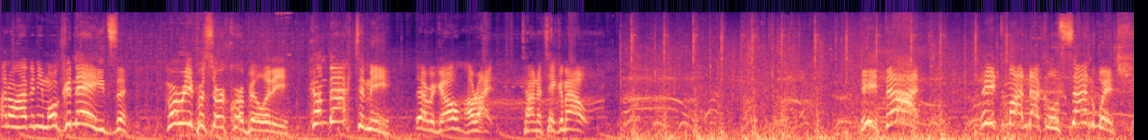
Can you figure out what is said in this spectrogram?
I don't have any more grenades. Hurry, Berserker ability. Come back to me. There we go. All right. Time to take him out. Eat that! Eat my knuckle sandwich!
